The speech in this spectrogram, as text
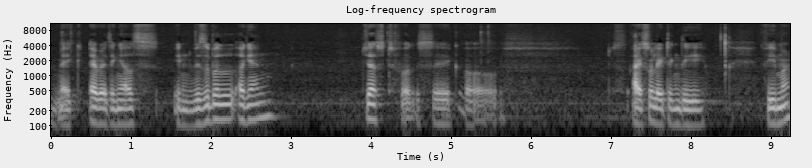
make everything else invisible again just for the sake of isolating the femur.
